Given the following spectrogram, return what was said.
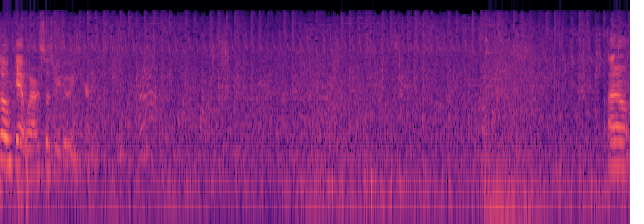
Don't get what I'm supposed to be doing here. I don't...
